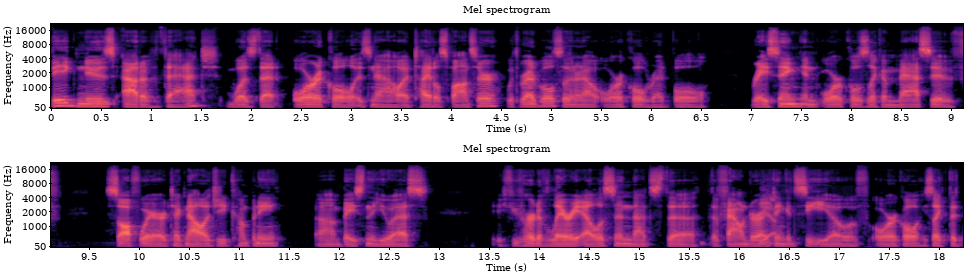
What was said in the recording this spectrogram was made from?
big news out of that was that Oracle is now a title sponsor with Red Bull. So they're now Oracle Red Bull Racing. And Oracle's like a massive software technology company um, based in the US. If you've heard of Larry Ellison, that's the the founder, I think, and CEO of Oracle. He's like the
